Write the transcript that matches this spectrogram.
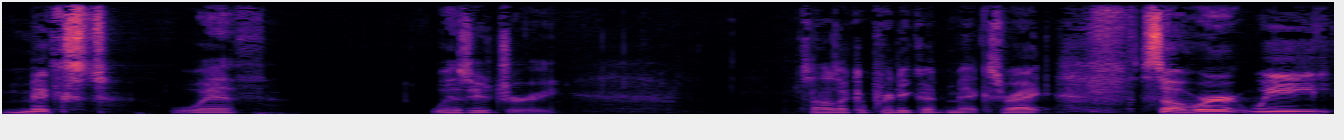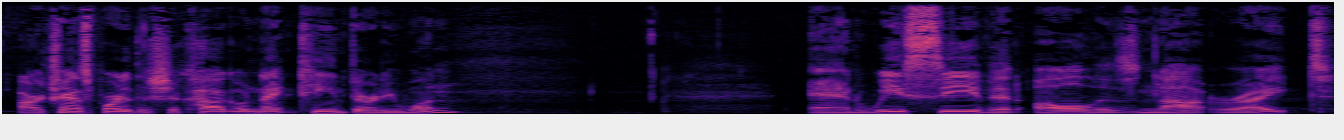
mixed with wizardry. Sounds like a pretty good mix, right? So we're we are transported to Chicago 1931 and we see that all is not right.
